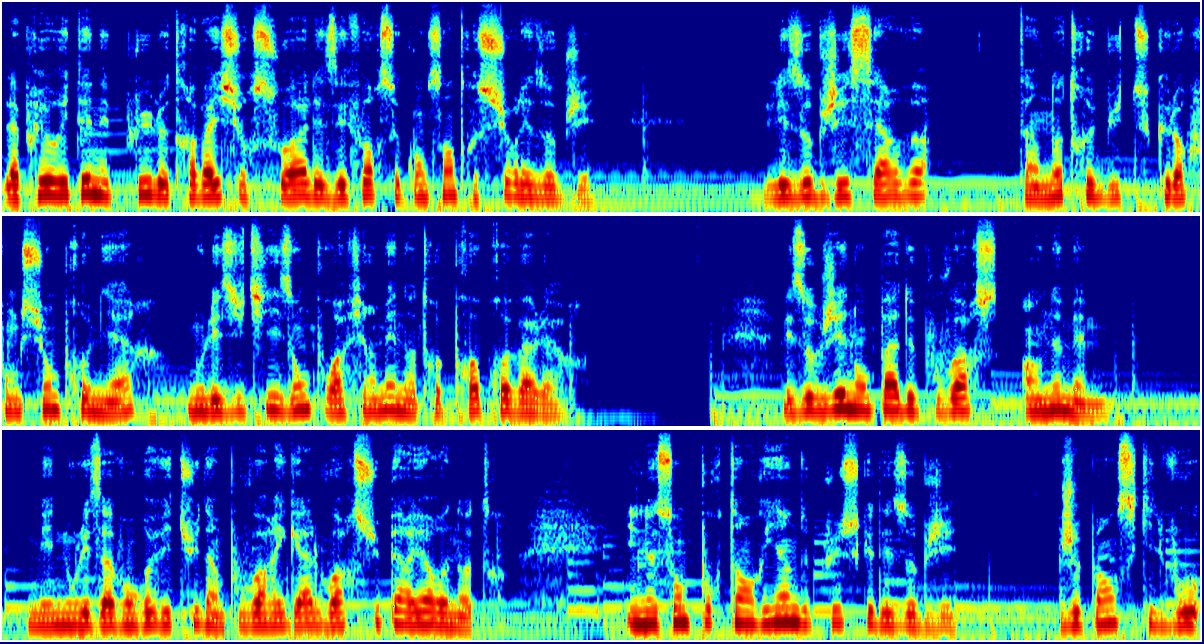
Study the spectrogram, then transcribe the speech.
La priorité n'est plus le travail sur soi, les efforts se concentrent sur les objets. Les objets servent un autre but que leur fonction première, nous les utilisons pour affirmer notre propre valeur. Les objets n'ont pas de pouvoir en eux-mêmes, mais nous les avons revêtus d'un pouvoir égal, voire supérieur au nôtre. Ils ne sont pourtant rien de plus que des objets. Je pense qu'il vaut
